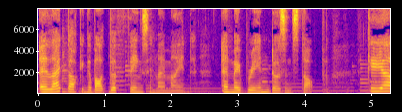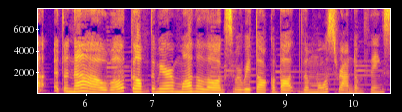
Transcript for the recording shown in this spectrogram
I like talking about the things in my mind, and my brain doesn't stop. Kaya, eto na! Welcome to Mirror Monologues, where we talk about the most random things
